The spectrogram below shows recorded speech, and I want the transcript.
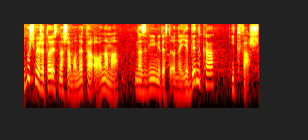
Przypuśćmy, że to jest nasza moneta. O, ona ma, nazwijmy tę stronę jedynka i twarz.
